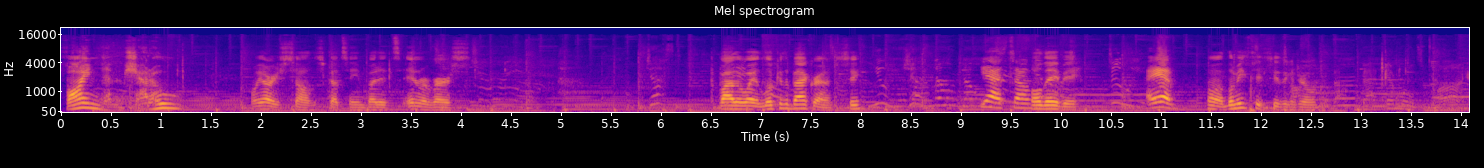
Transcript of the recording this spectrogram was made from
Find them, Shadow. We already saw this cutscene, but it's in reverse. By the way, look at the background. See? you just don't know Yeah, it's um. Hold AB. I am. Hold on, let me see see the controller. That emerald's mine.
